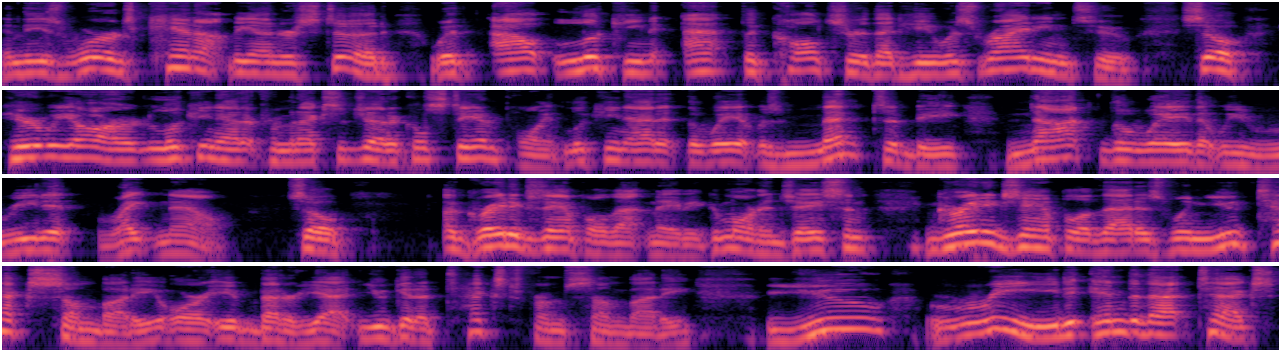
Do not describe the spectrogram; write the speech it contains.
And these words cannot be understood without looking at the culture that he was writing to. So here we are looking at it from an exegetical standpoint, looking at it the way it was meant to be, not the way that we read it right now. So a great example of that maybe good morning jason great example of that is when you text somebody or even better yet you get a text from somebody you read into that text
